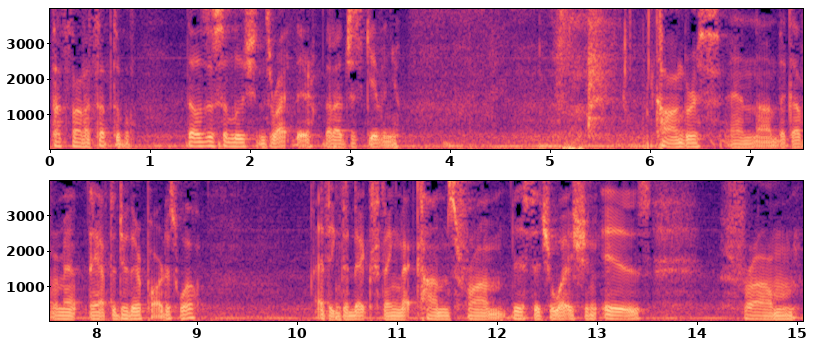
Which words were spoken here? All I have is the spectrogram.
That's not acceptable. Those are solutions right there that I've just given you. Congress and um, the government, they have to do their part as well. I think the next thing that comes from this situation is from,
